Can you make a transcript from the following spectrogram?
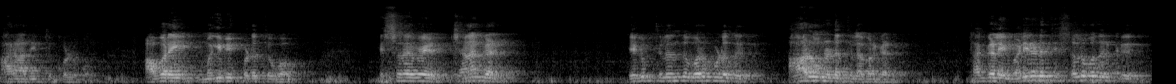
ஆராதித்துக் கொள்வோம். அவரை மகிமைப்படுத்துவோம். இஸ்ரவேல் ஜனங்கள் எகிப்திலிருந்து வரும் பொழுது ஆரோனிடத்தில் அவர்கள் தங்களை வழிநடத்தி செல்வதற்கு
